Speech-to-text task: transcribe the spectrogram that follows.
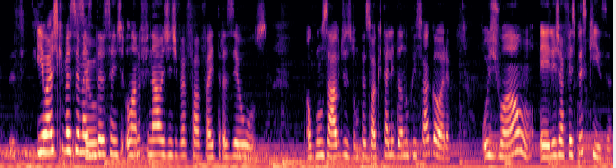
Decidir. E eu acho que vai ser mais Seu... interessante. Lá no final a gente vai, vai trazer os alguns áudios de um pessoal que está lidando com isso agora. O João, ele já fez pesquisa.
